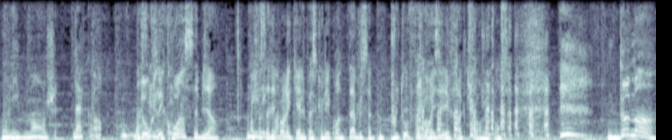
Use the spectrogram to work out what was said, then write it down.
on les mange. D'accord. Bah, Donc les noté. coins, c'est bien. Oui, Enfin, ça dépend coins. lesquels, parce que les coins de table, ça peut plutôt favoriser les fractures, je pense. Demain,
